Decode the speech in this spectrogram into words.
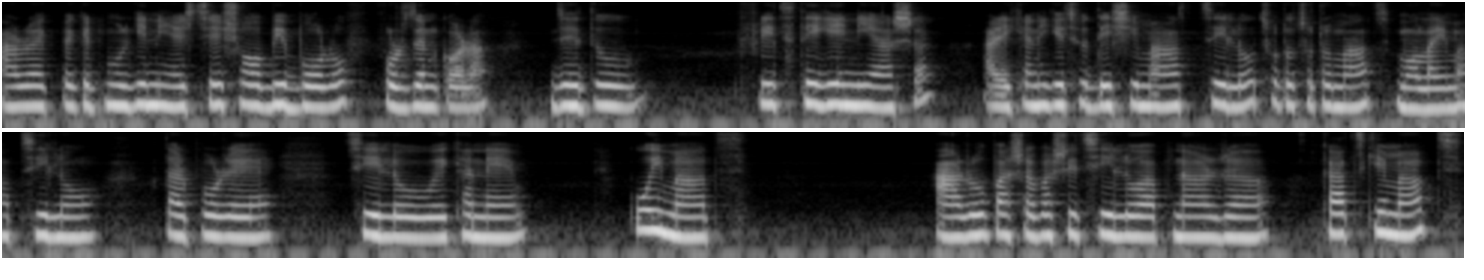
আরও এক প্যাকেট মুরগি নিয়ে এসছে, সবই বরফ ফ্রোজেন করা। যেহেতু ফ্রিজ থেকেই নিয়ে আসা। আর এখানে কিছু দেশি মাছ ছিল, ছোট ছোট মাছ, মলাই মাছ ছিল। তারপরে ছিল এখানে কই মাছ। আরও পাশাপাশি ছিল আপনার কাচকি মাছ।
